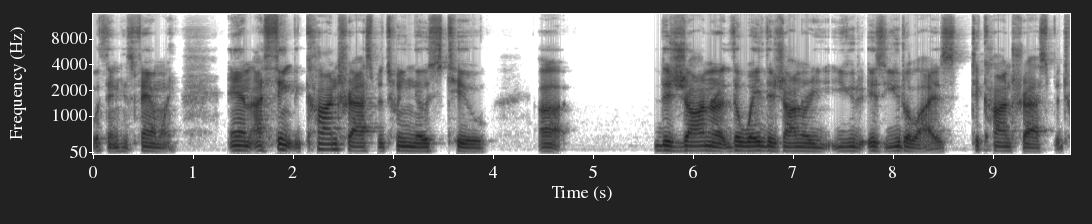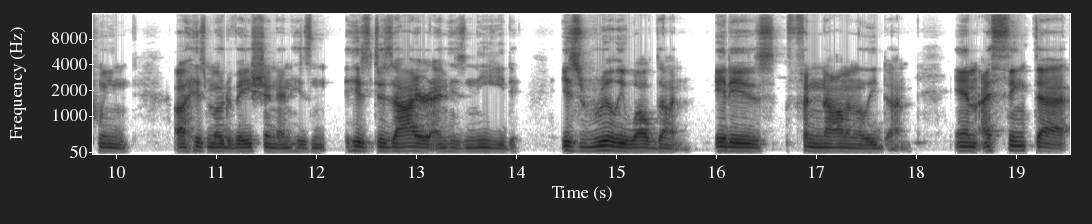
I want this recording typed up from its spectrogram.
within his family. And I think the contrast between those two uh, the genre, the way the genre u- is utilized to contrast between uh, his motivation and his his desire and his need is really well done. It is phenomenally done, and I think that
